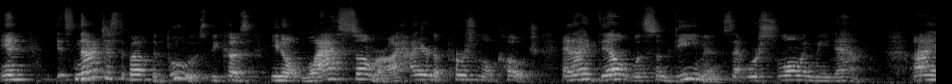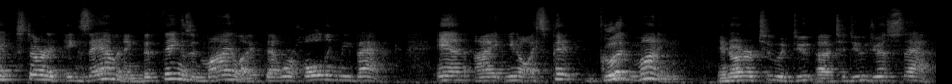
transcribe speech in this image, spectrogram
And it's not just about the booze because, you know, last summer I hired a personal coach and I dealt with some demons that were slowing me down. I started examining the things in my life that were holding me back. And I, you know, I spent good money in order to do, uh, to do just that.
